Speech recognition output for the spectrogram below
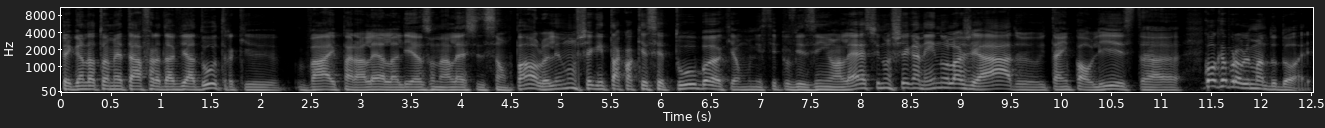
Pegando a tua metáfora da Via Dutra, que vai paralela ali à Zona Leste de São Paulo, ele não chega em Itacoaquecetuba, que é o município vizinho a leste, e não chega nem no Lajeado, Itaim Paulista. Qual que é o problema do Dória?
